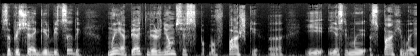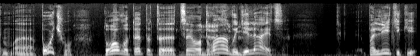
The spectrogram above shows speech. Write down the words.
запрещая гербициды, мы опять вернемся в пашки. Э, и если мы спахиваем э, почву, то вот этот СО2 выделяется политики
